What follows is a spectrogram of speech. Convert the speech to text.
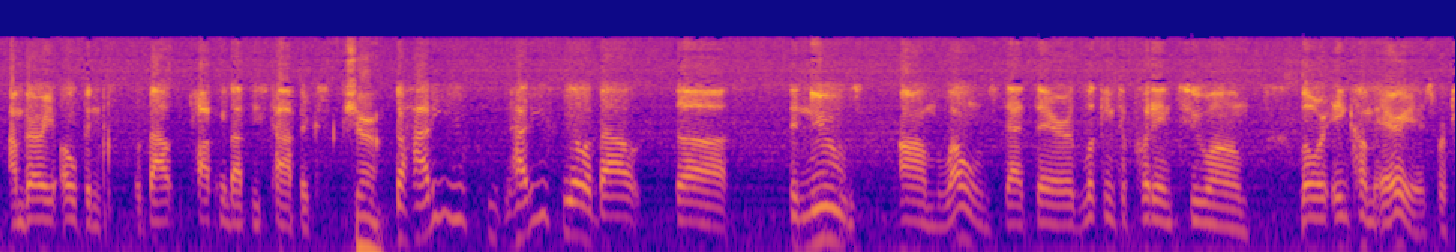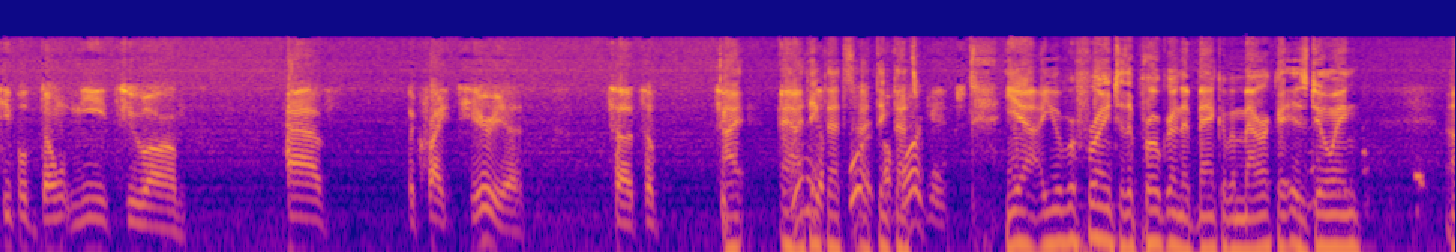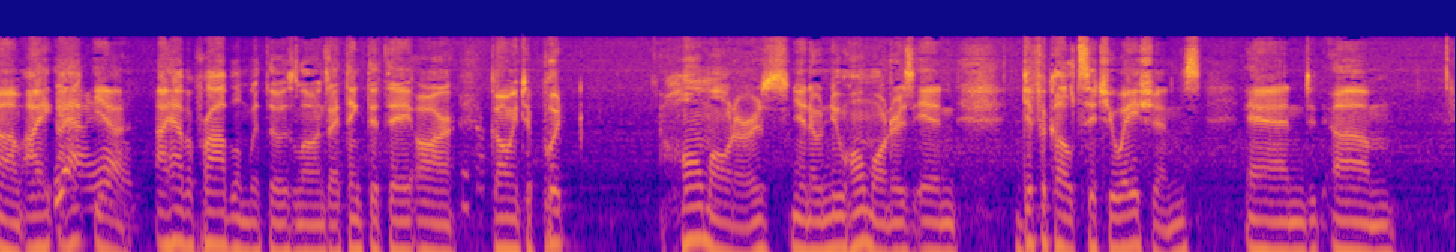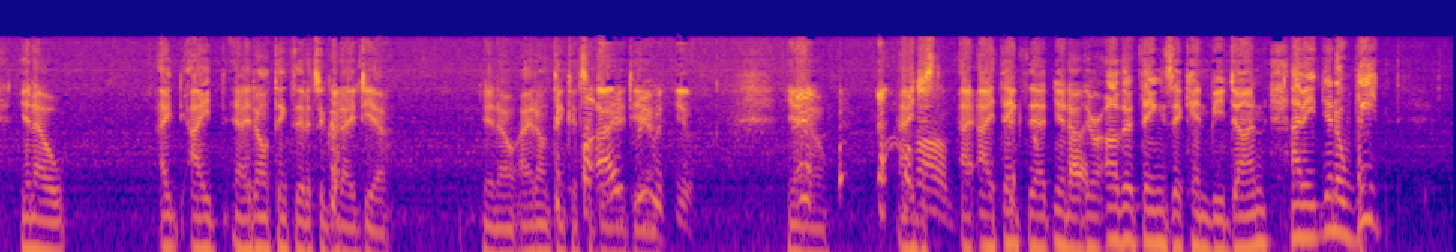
I'm very open about talking about these topics. Sure. So, how do you how do you feel about the the new um, loans that they're looking to put into um, lower income areas where people don't need to um, have the criteria to to, to I, I think that's I think that's mortgage. yeah. Are you referring to the program that Bank of America is doing? Um, I, Yeah, I, I yeah. I have a problem with those loans. I think that they are going to put homeowners, you know, new homeowners in difficult situations, and um, you know, I, I, I don't think that it's a good idea. You know, I don't think it's a good I idea. agree with you. you know i just Um, I, I think that you know but- there are other things that can be done. I mean you know we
